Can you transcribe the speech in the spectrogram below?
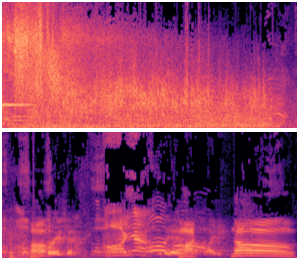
1. No!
